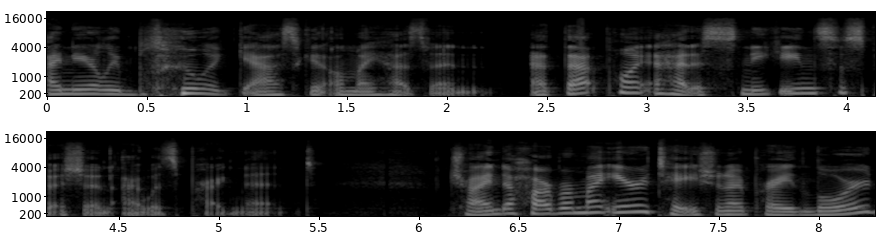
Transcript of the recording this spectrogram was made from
I nearly blew a gasket on my husband. At that point, I had a sneaking suspicion I was pregnant. Trying to harbor my irritation, I prayed, Lord,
